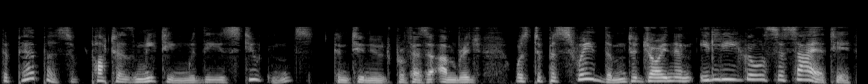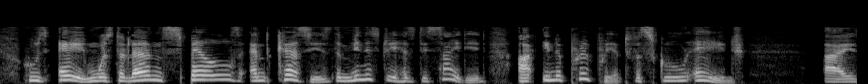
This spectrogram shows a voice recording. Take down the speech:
The purpose of Potter's meeting with these students, continued Professor Umbridge, was to persuade them to join an illegal society, whose aim was to learn spells and curses the Ministry has decided are inappropriate for school age. I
